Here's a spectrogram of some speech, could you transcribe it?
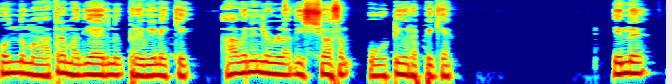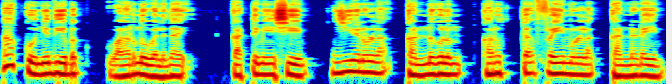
ഒന്നു മാത്രം മതിയായിരുന്നു പ്രവീണയ്ക്ക് അവനിലുള്ള വിശ്വാസം ഊട്ടിയുറപ്പിക്കാൻ. ഇന്ന് ആ കുഞ്ഞു ദീപക് വളർന്നു വലുതായി. കട്ടിമീശയും ജീവനുള്ള കണ്ണുകളും കറുത്ത ഫ്രെയിമുള്ള കണ്ണടയും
